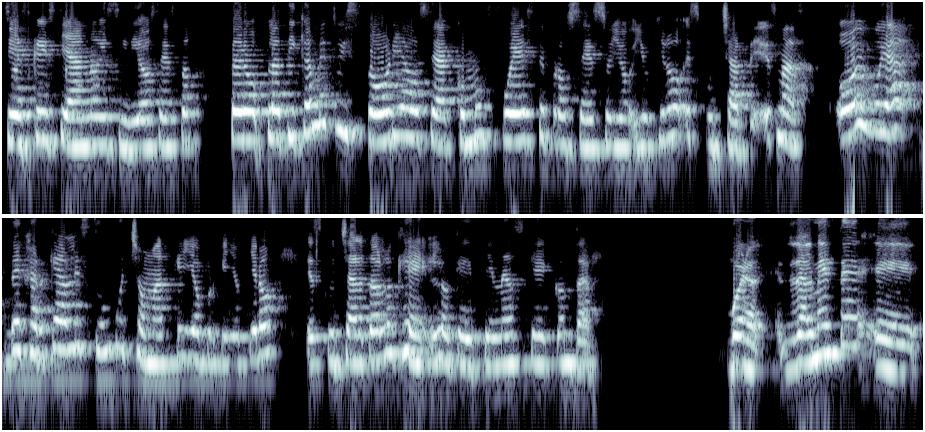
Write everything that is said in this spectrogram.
si es cristiano y si Dios esto, pero platícame tu historia, o sea, cómo fue este proceso. Yo, yo quiero escucharte. Es más, hoy voy a dejar que hables tú mucho más que yo, porque yo quiero escuchar todo lo que, lo que tienes que contar. Bueno, realmente, eh,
